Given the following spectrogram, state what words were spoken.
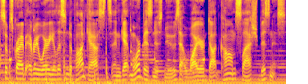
Subscribe everywhere you listen to podcasts and get more business news at wired.com/business.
